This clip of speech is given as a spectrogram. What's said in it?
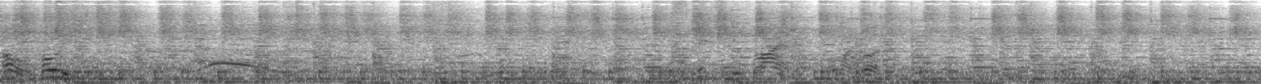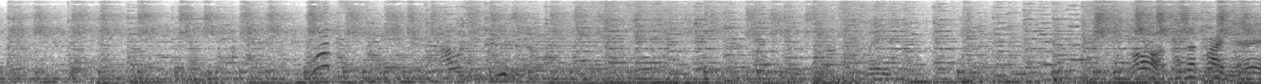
Oh, holy! It's literally flying. Oh my god. What? How is he doing it? 哦，他在拜年哎，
